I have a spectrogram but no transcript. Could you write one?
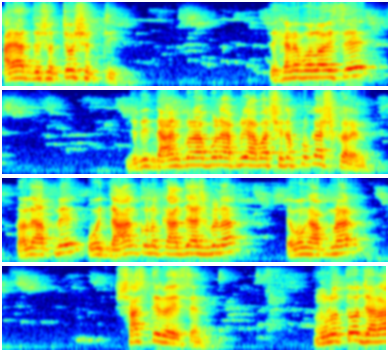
আয়াত দুশো চৌষট্টি। এখানে বলা হয়েছে যদি দান করার পরে আপনি আবার সেটা প্রকাশ করেন, তাহলে আপনি ওই দান কোনো কাজে আসবে না এবং আপনার শাস্তি রয়েছেন। মূলত যারা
